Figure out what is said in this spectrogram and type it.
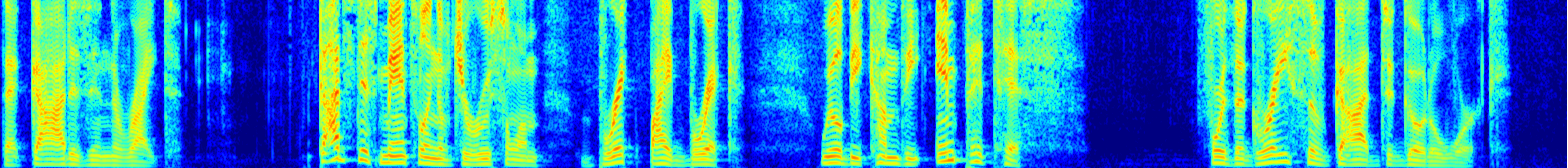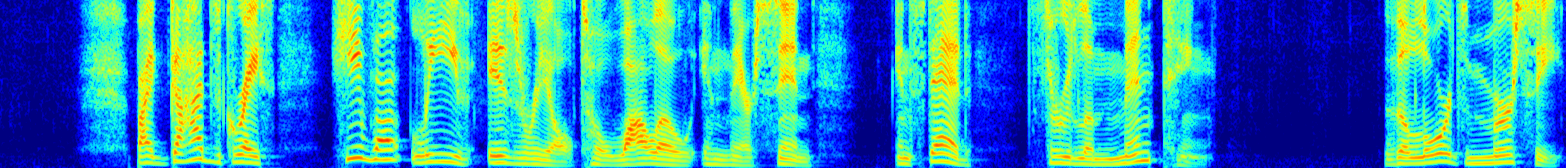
that God is in the right. God's dismantling of Jerusalem, brick by brick, will become the impetus for the grace of God to go to work. By God's grace, he won't leave Israel to wallow in their sin. Instead, through lamenting, the Lord's mercy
